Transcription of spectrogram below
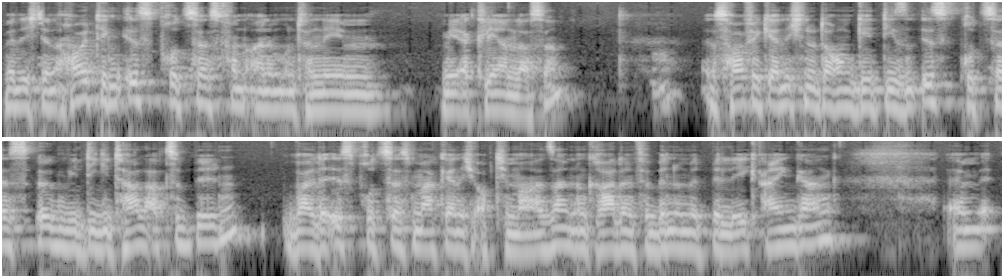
wenn ich den heutigen Ist-Prozess von einem Unternehmen mir erklären lasse, es häufig ja nicht nur darum geht, diesen Ist-Prozess irgendwie digital abzubilden, weil der Ist-Prozess mag ja nicht optimal sein und gerade in Verbindung mit Belegeingang ähm,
